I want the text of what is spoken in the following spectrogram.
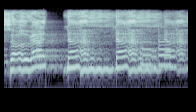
it's alright now, now, now.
